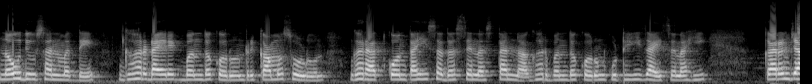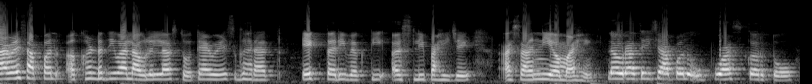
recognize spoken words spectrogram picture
नऊ दिवसांमध्ये घर डायरेक्ट बंद करून रिकामं सोडून घरात कोणताही सदस्य नसताना घर बंद करून कुठेही जायचं नाही. कारण ज्यावेळेस आपण अखंड दिवा लावलेला असतो त्यावेळेस घरात एक तरी व्यक्ती असली पाहिजे असा नियम आहे. नवरात्रीचे आपण उपवास करतो.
